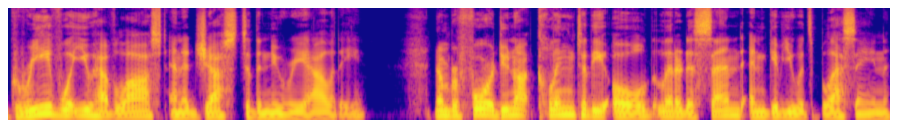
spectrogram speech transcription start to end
grieve what you have lost and adjust to the new reality. Number four, do not cling to the old, let it ascend and give you its blessing.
